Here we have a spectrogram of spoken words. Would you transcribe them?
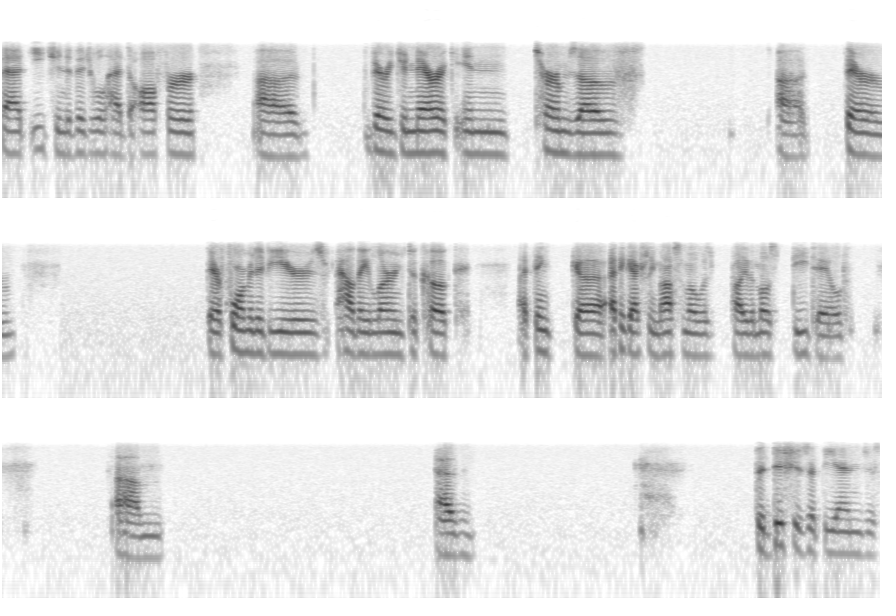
that each individual had to offer. Uh, very generic in terms of uh, their their formative years, how they learned to cook. I think uh, I think actually Massimo was probably the most detailed. Um, the dishes at the end just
